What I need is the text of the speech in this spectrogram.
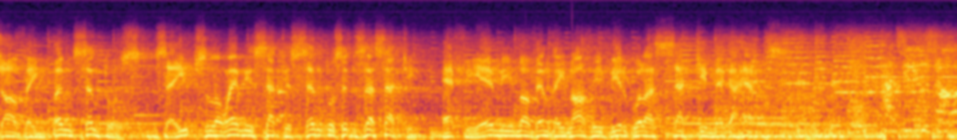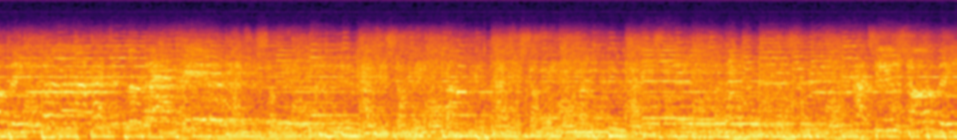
Jovem Pan Santos, ZYM 717, FM 99,7 MHz. Rádio Jovem Pan, a rádio do Brasil. Rádio Jovem Pan, Rádio Jovem Pan, Rádio Jovem Pan, Rádio Jovem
